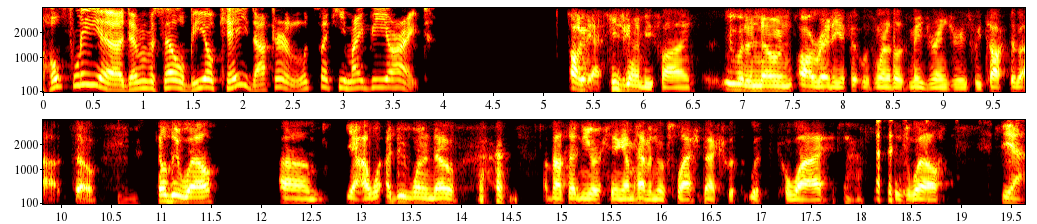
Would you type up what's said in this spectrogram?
hopefully, uh, Devin Vassell will be okay. Doctor, looks like he might be all right. Oh yeah, he's going to be fine. We would have known already if it was one of those major injuries we talked about. So he'll do well. Um, yeah, I, w- I do want to know about that New York thing. I'm having those flashbacks with with Kawhi as well. Yeah,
